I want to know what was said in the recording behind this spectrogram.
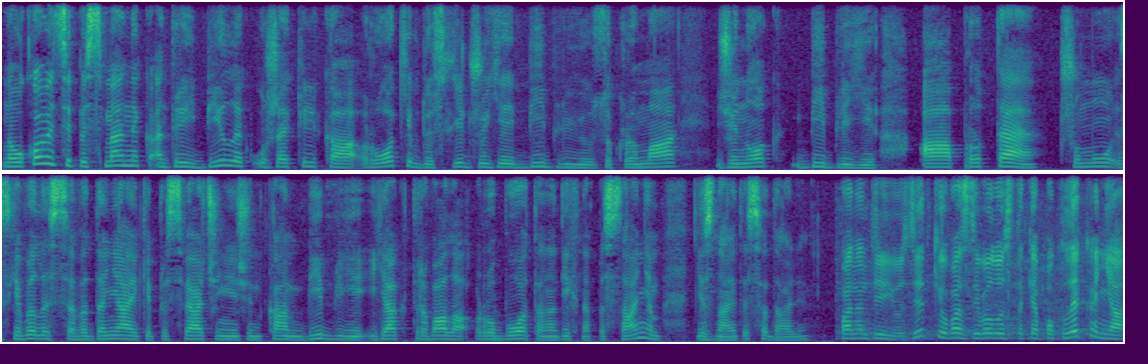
Науковець і письменник Андрій Білик уже кілька років досліджує Біблію, зокрема жінок Біблії. А про те, чому з'явилися видання, які присвячені жінкам Біблії, і як тривала робота над їх написанням, дізнайтеся далі. Пане Андрію, звідки у вас з'явилось таке покликання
